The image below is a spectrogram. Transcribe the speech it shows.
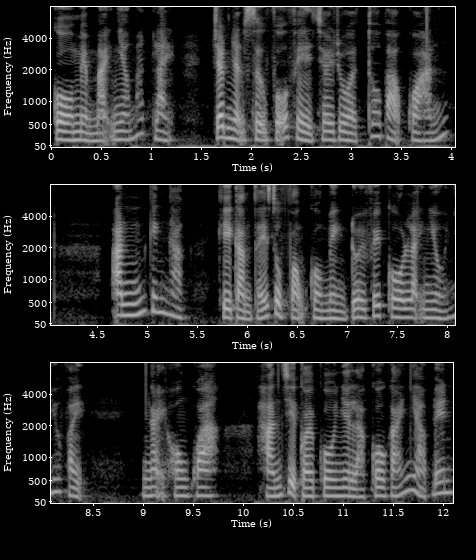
Cô mềm mại nhắm mắt lại, chấp nhận sự vỗ về chơi đùa thô bạo của hắn. hắn kinh ngạc khi cảm thấy dục vọng của mình đối với cô lại nhiều như vậy. Ngày hôm qua, hắn chỉ coi cô như là cô gái nhà bên,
